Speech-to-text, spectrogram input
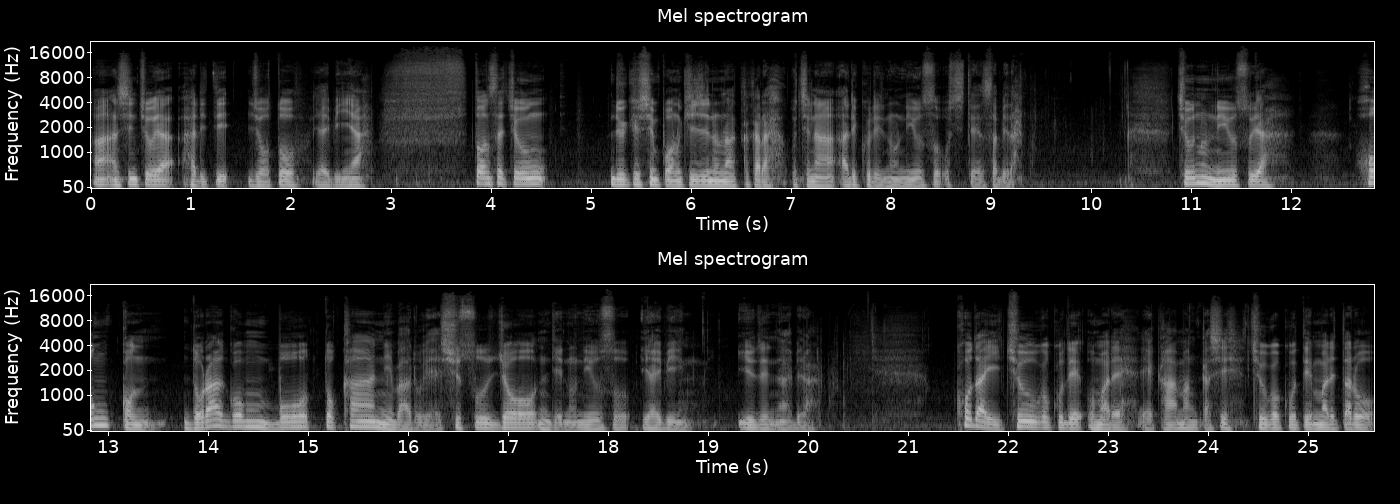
あ安心中やハリティ上等やびんやとんせちゅん琉球新報の記事の中からうちなありくりのニュースをしてさびら。中のニュースや香港ドラゴンボートカーニバルへ出場でのニュースやいびんゆでなびら。古代中国で生まれカーマン化し中国で生まれたる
